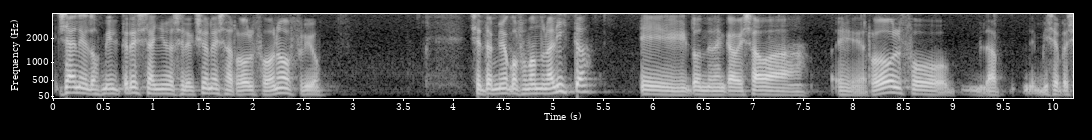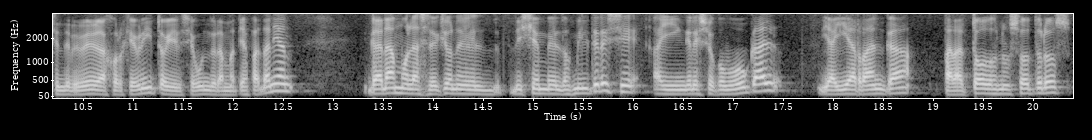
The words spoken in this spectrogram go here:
Ya en el 2013, año de elecciones, a Rodolfo Donofrio. Se terminó conformando una lista eh, donde la encabezaba eh, Rodolfo, la vicepresidente primero era Jorge Brito y el segundo era Matías Patanián. Ganamos las elecciones en diciembre del 2013, ahí ingreso como vocal y ahí arranca para todos nosotros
